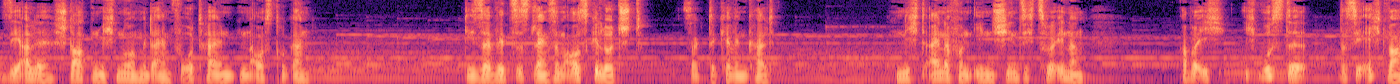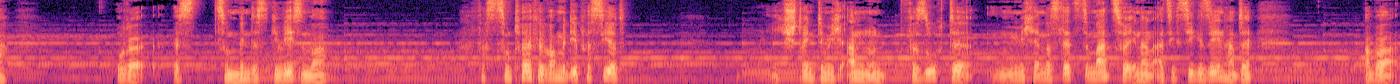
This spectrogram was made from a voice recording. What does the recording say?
Sie alle starrten mich nur mit einem verurteilenden Ausdruck an. Dieser Witz ist langsam ausgelutscht, sagte Kevin kalt. Nicht einer von ihnen schien sich zu erinnern. Aber ich, ich wusste, dass sie echt war. Oder es zumindest gewesen war. Was zum Teufel war mit ihr passiert? Ich strengte mich an und versuchte, mich an das letzte Mal zu erinnern, als ich sie gesehen hatte. Aber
